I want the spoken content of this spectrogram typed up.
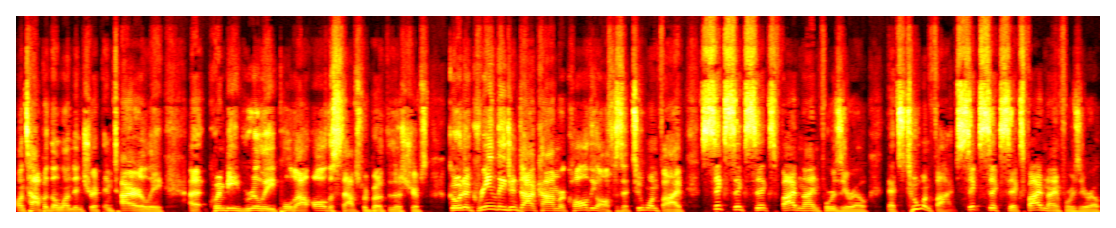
on top of the London trip entirely. Uh, Quimby really pulled out all the stops for both of those trips. Go to greenlegion.com or call the office at 215-666-5940. That's 215-666-5940.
